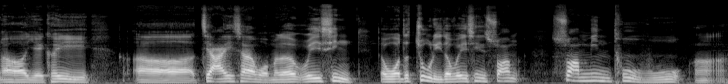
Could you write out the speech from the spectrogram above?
呃，也可以呃加一下我们的微信，我的助理的微信算算命兔五啊，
